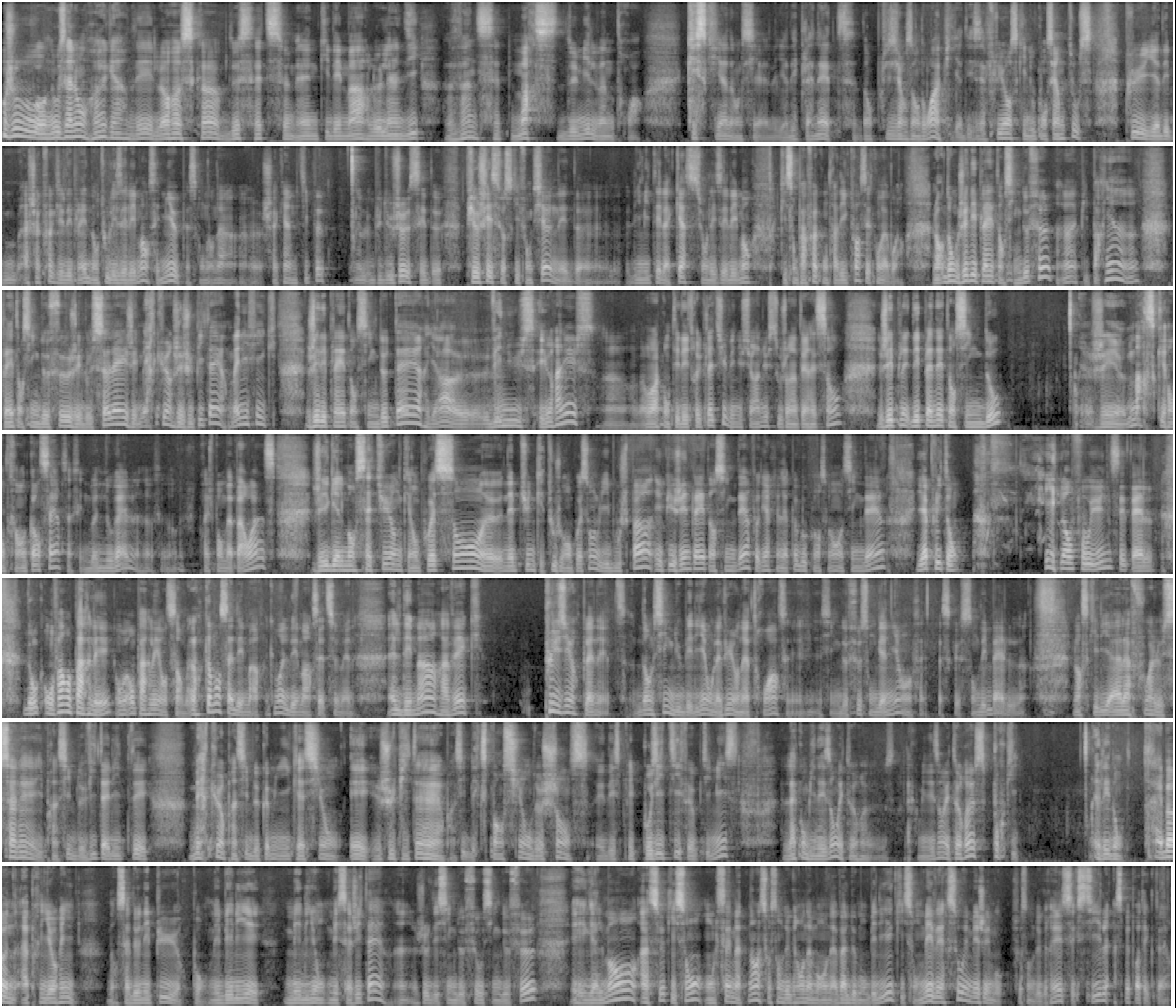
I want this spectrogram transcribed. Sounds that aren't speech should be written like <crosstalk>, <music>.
Bonjour, nous allons regarder l'horoscope de cette semaine qui démarre le lundi 27 mars 2023. Qu'est-ce qu'il y a dans le ciel? Il y a des planètes dans plusieurs endroits, puis il y a des influences qui nous concernent tous. Plus il y a des, à chaque fois que j'ai des planètes dans tous les éléments, c'est mieux, parce qu'on en a euh, chacun un petit peu. Le but du jeu, c'est de piocher sur ce qui fonctionne et de limiter la casse sur les éléments qui sont parfois contradictoires, c'est ce qu'on va voir. Alors donc j'ai des planètes en signe de feu, hein, et puis pas rien. Hein. Planètes en signe de feu, j'ai le Soleil, j'ai Mercure, j'ai Jupiter, magnifique. J'ai des planètes en signe de terre, il y a euh, Vénus et Uranus. Hein. On va raconter des trucs là-dessus, Vénus-Uranus, toujours intéressant. J'ai des planètes en signe d'eau, j'ai euh, Mars qui est rentré en cancer, ça c'est une bonne nouvelle, je prêche pour ma paroisse. J'ai également Saturne qui est en poisson, euh, Neptune qui est toujours en poisson, lui il bouge pas. Et puis j'ai une planète en signe d'air, il faut dire qu'il n'y en a pas beaucoup en ce moment en signe d'air. Il y a Pluton. <laughs> il en faut une, c'est elle. Donc on va en parler, on va en parler ensemble. Alors comment ça démarre? Comment elle démarre cette semaine? Elle démarre avec plusieurs planètes. Dans le signe du bélier, on l'a vu, on a trois, les signes de feu sont gagnants en fait, parce que ce sont des belles. Lorsqu'il y a à la fois le soleil, principe de vitalité, Mercure, principe de communication, et Jupiter, principe d'expansion, de chance et d'esprit positif et optimiste, la combinaison est heureuse. La combinaison est heureuse pour qui? Elle est donc très bonne, a priori, dans sa donnée pure, pour mes béliers, mes lions, mes sagittaires, hein, jeu des signes de feu aux signes de feu, et également à ceux qui sont, on le sait maintenant, à 60 degrés en amont, en aval de mon bélier, qui sont mes versos et mes gémeaux. 60 degrés, sextile, aspect protecteur.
